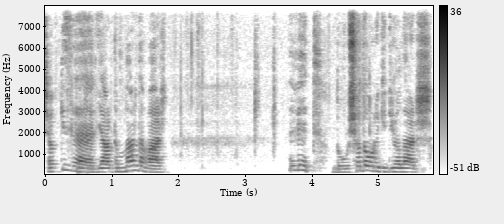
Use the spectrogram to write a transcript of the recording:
Çok güzel. Yardımlar da var. Evet. Doğuşa doğru gidiyorlar.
